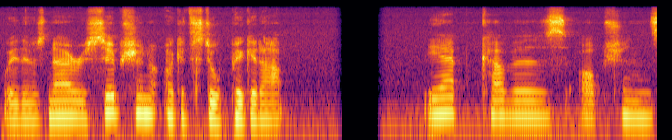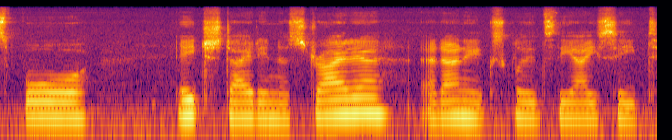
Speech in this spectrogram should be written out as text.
where there was no reception, I could still pick it up. The app covers options for each state in Australia. It only excludes the ACT.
